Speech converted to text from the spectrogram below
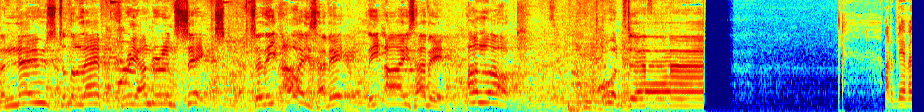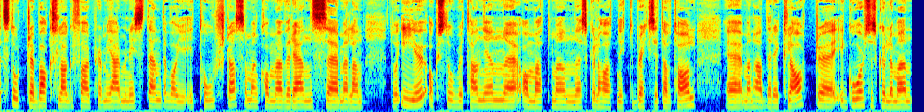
The nose to the left, 306. So the eyes have it. The eyes have it. Unlock. Order. Ja, det blev ett stort eh, bakslag för premiärministern. Det var ju i torsdag som man kom överens eh, mellan då EU och Storbritannien eh, om att man skulle ha ett nytt brexitavtal. Man hade det klart. Igår så skulle man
